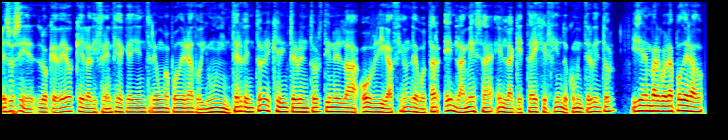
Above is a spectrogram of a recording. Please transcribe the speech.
Eso sí, lo que veo que la diferencia que hay entre un apoderado y un interventor es que el interventor tiene la obligación de votar en la mesa en la que está ejerciendo como interventor y sin embargo el apoderado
